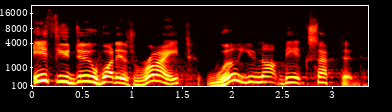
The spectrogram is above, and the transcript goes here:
If you do what is right, will you not be accepted?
